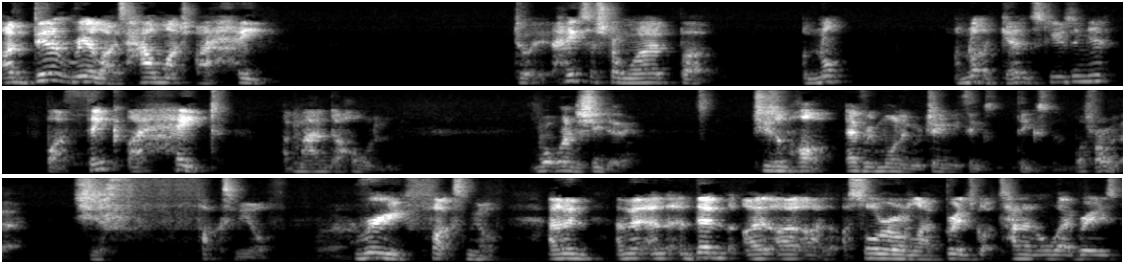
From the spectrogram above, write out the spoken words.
I didn't realize how much I hate. To, hate's a strong word, but I'm not. I'm not against using it, but I think I hate Amanda Holden. What one does she do? She's on Heart every morning with Jamie Things- Theakston. What's wrong with her? She just fucks me off. Really fucks me off. And then and then and, and then I, I I saw her on like Britain's Got Talent or whatever it is,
